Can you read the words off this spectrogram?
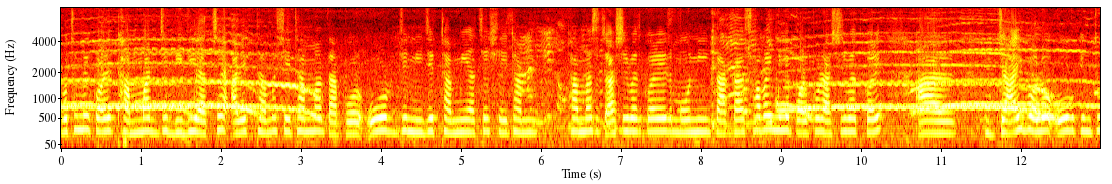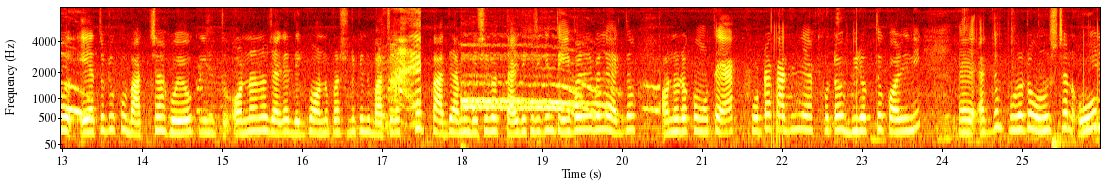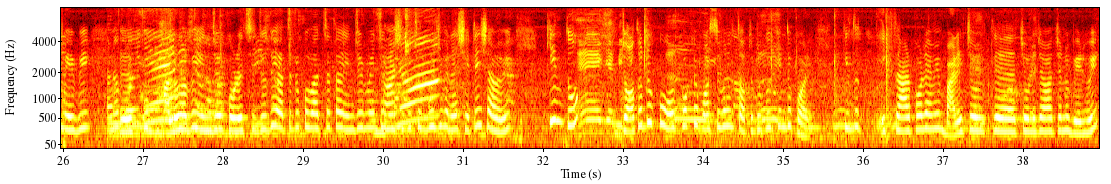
প্রথমে করে ঠাম্মার যে দিদি আছে, আরেক ঠাম্মা, সেই ঠাম্মা, তারপর ওর যে নিজের ঠাম্মি আছে, সেই ঠাম ঠাম্মা আশীর্বাদ করে, মণি, কাকা, সবাই মিলে পরপর আশীর্বাদ করে। আর যাই বলো, ও কিন্তু এতটুকু বাচ্চা হয়েও কিন্তু অন্যান্য জায়গায় দেখব, অন্নপ্রাশনে কিন্তু বাচ্চারা খুব কাঁদে, আমি বেশিরভাগ তাই দেখেছি, কিন্তু এইবারের বেলা একদম অন্যরকম ওতে এক ফোঁটা কাঁদেনি, এক ফোঁটাও বিরক্ত করেনি একদম পুরোটা অনুষ্ঠান ও মেবি খুব ভালোভাবে এনজয় করেছে, যদিও এতটুকু বাচ্চা তো এনজয়মেন্টে বেশি কিছু বুঝবে না, সেটাই স্বাভাবিক, কিন্তু যতটুকু ওর পক্ষে পসিবল ততটুকুই কিন্তু করে, কিন্তু তারপরে আমি বাড়ি চলতে, চলে যাওয়ার জন্য বের হই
